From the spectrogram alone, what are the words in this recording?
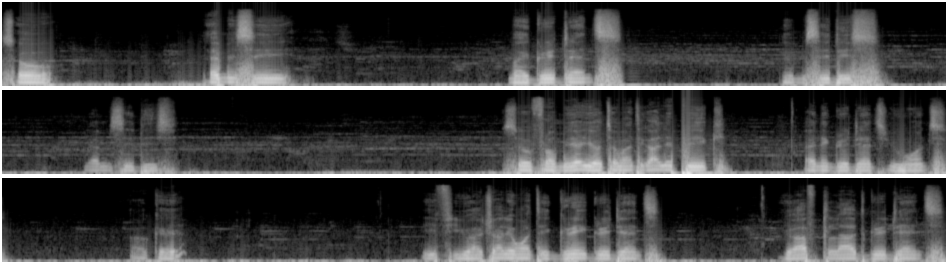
so let me see my gradients. Let me see this. Let me see this. So from here you automatically pick any gradient you want. Okay. If you actually want a gray gradient you have cloud gradient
